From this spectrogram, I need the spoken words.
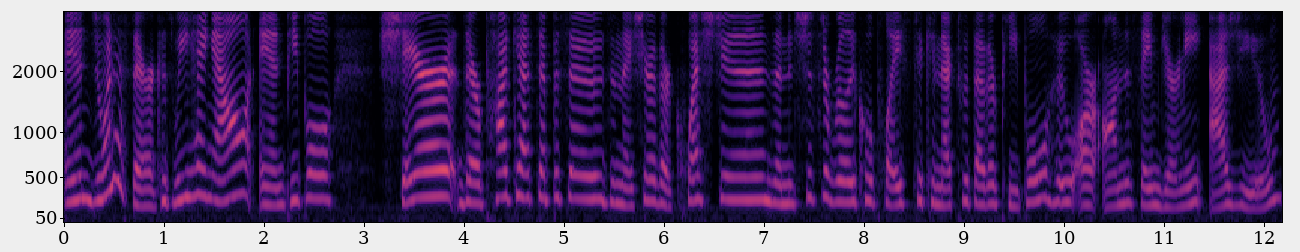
and join us there because we hang out and people share their podcast episodes and they share their questions. And it's just a really cool place to connect with other people who are on the same journey as you.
